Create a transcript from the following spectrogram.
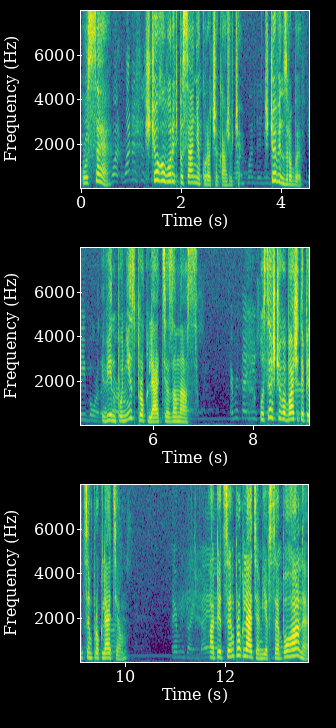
Усе. Що говорить Писання, коротше кажучи? Що він зробив? Він поніс прокляття за нас. Усе, що ви бачите під цим прокляттям. А під цим прокляттям є все погане:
